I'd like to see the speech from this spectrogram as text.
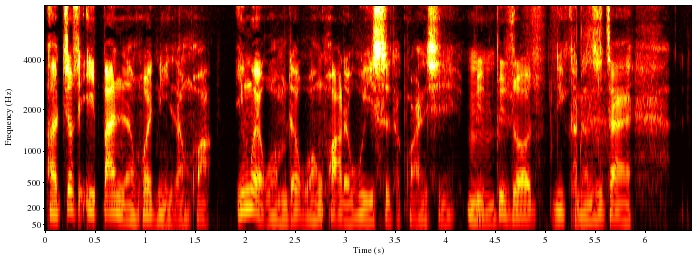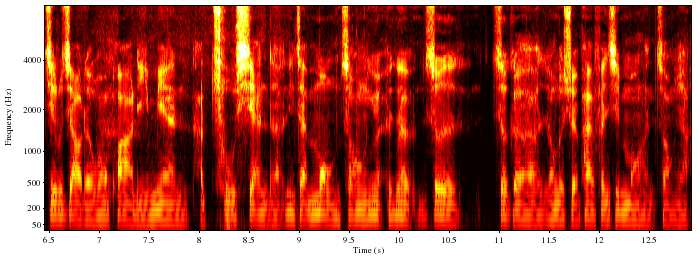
呃，就是一般人会拟人化，因为我们的文化的无意识的关系，比比如说你可能是在基督教的文化里面它出现的，你在梦中，因为那就是这个荣格学派分析梦很重要，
